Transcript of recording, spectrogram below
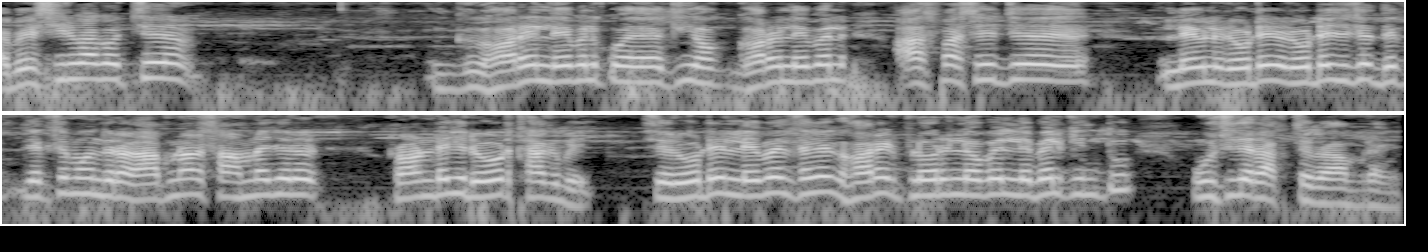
আর বেশিরভাগ হচ্ছে ঘরের লেভেল কি ঘরের লেভেল আশপাশের যে লেভেল রোডে রোডে যে দেখ- দেখছেন বন্ধুরা, আপনার সামনে যে ফ্রন্টে যে রোড থাকবে, সে রোডের লেভেল থেকে ঘরের ফ্লোরের লেভেল লেভেল কিন্তু উঁচুতে রাখতে হবে আপনাকে।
